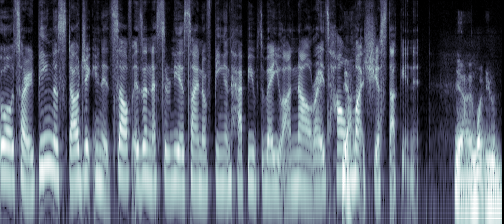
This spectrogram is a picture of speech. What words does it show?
well, sorry, being nostalgic in itself isn't necessarily a sign of being unhappy with where you are now, right? It's how yeah. much you're stuck in it. Yeah, and what you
